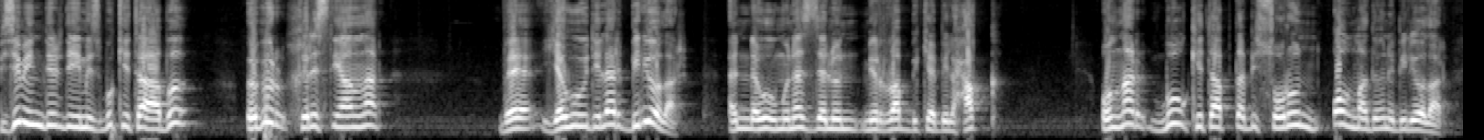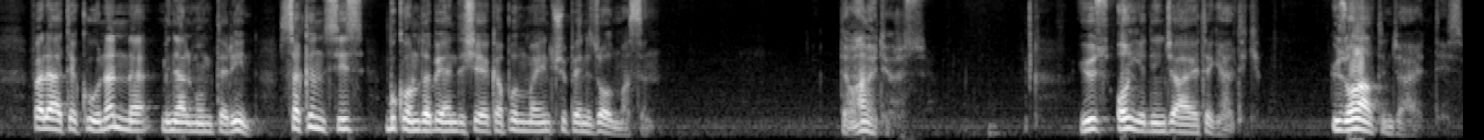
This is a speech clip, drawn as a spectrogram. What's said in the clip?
Bizim indirdiğimiz bu kitabı öbür Hristiyanlar ve Yahudiler biliyorlar. Ennehu munezzelun min rabbike bil hak. Onlar bu kitapta bir sorun olmadığını biliyorlar. فَلَا تَكُونَنَّ مِنَ الْمُمْتَرِينَ Sakın siz bu konuda bir endişeye kapılmayın, şüpheniz olmasın. Devam ediyoruz. 117. ayete geldik. 116. ayetteyiz.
